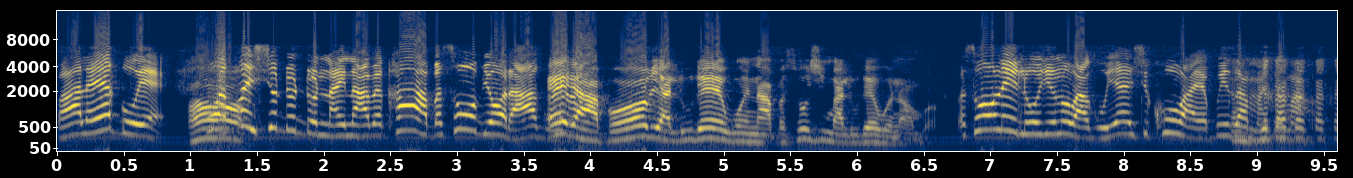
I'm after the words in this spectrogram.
ဘာလဲကိုရဲ့အော် ကိုကသိတ်ရှွတ်တွတ်တွတ်နိုင်တာပဲခါပစိုးပြောတာကိုအဲ့ဒါဘောဗျလူတဲ့ဝင်တာပစိုးရှိမှလူတဲ့ဝင်တော့ပေါ့ပစိုးလေးလိုချင်လို့ပါကိုရဲ့ရှိခိုးပါရဲ့ပေးစားမှာကျမကကက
